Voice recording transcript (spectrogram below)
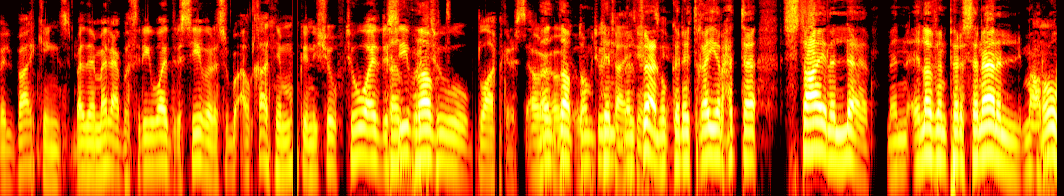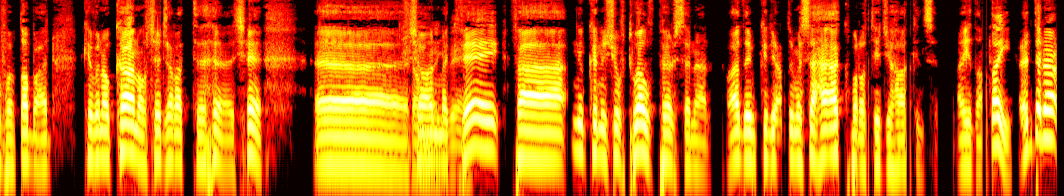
للفايكنجز. بدل ما يلعبوا 3 wide receiver الأسبوع القادم ممكن نشوف 2 wide receiver بالضبط. 2 blockers أو بالضبط. ممكن بالفعل ends ممكن يتغير حتى style اللعب من 11 personnel المعروفه طبعا كيفن اوكانل شجرة آه، شون. ماكفاي فيمكن نشوف 12 personnel وهذا يمكن يعطي مساحة أكبر تي جي هاكنسون أيضا. طيب عندنا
